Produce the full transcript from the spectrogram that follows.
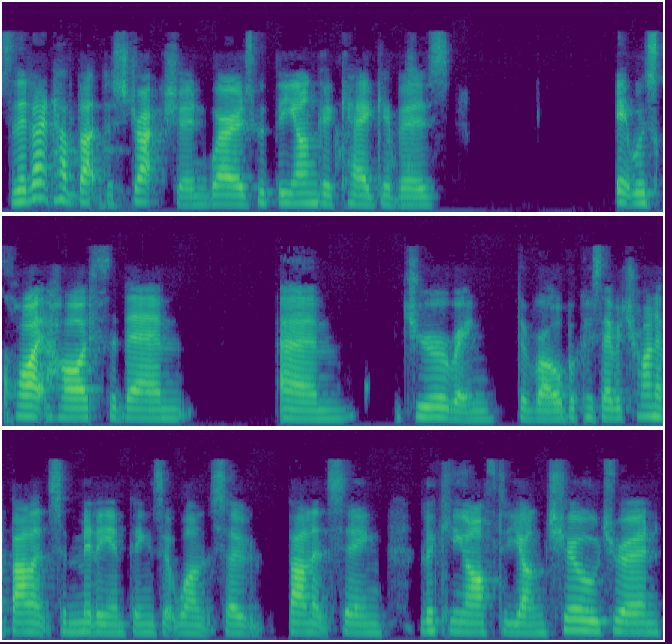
so they don't have that distraction whereas with the younger caregivers it was quite hard for them um, during the role because they were trying to balance a million things at once. So balancing looking after young children,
